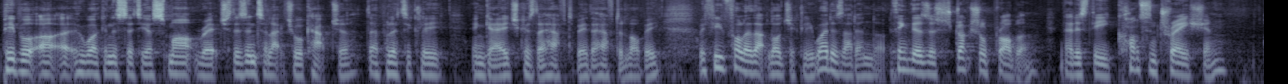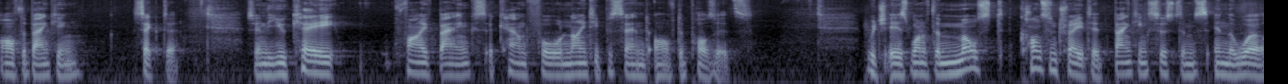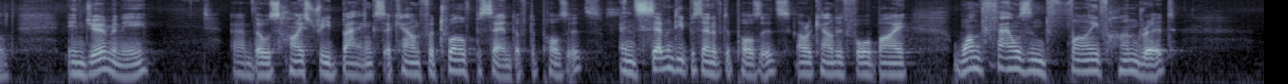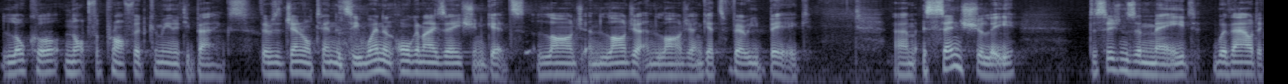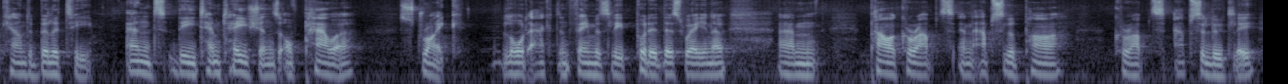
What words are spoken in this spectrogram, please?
People are, uh, who work in the city are smart, rich, there's intellectual capture, they're politically engaged because they have to be, they have to lobby. If you follow that logically, where does that end up? I think there's a structural problem, that is the concentration of the banking sector. So in the UK, five banks account for 90% of deposits, which is one of the most concentrated banking systems in the world. In Germany, um, those high street banks account for 12% of deposits, and 70% of deposits are accounted for by 1,500 local not-for-profit community banks. There's a general tendency when an organization gets large and larger and larger and gets very big, um, essentially decisions are made without accountability and the temptations of power strike. Lord Acton famously put it this way, you know, um, power corrupts and absolute power corrupts absolutely.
